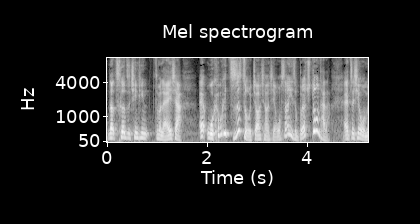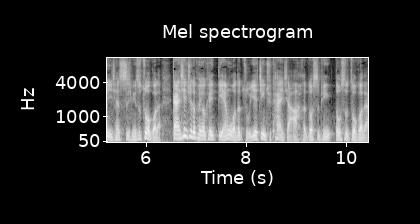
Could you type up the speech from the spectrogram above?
那车子轻轻这么来一下。哎，我可不可以只走交强险？我上一次不要去动它的。哎，这些我们以前视频是做过的，感兴趣的朋友可以点我的主页进去看一下啊，很多视频都是做过的。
